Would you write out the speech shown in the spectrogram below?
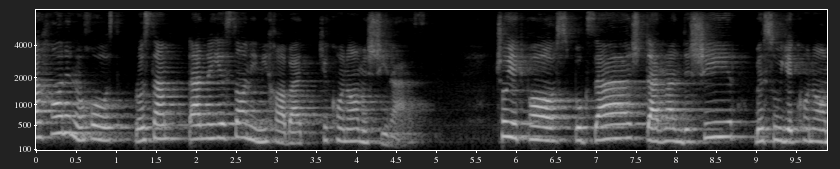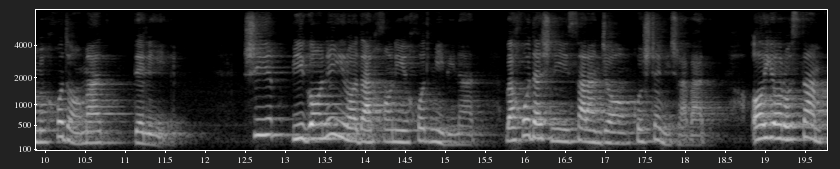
در خوان نخست رستم در نیستانی میخوابد که کنام شیر است. چو یک پاس بگذشت رند شیر به سوی کنام خود آمد دلیر. شیر بیگانه ای را در خانه خود می‌بیند و خودش نیز سرانجام کشته می‌شود. آیا رستم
